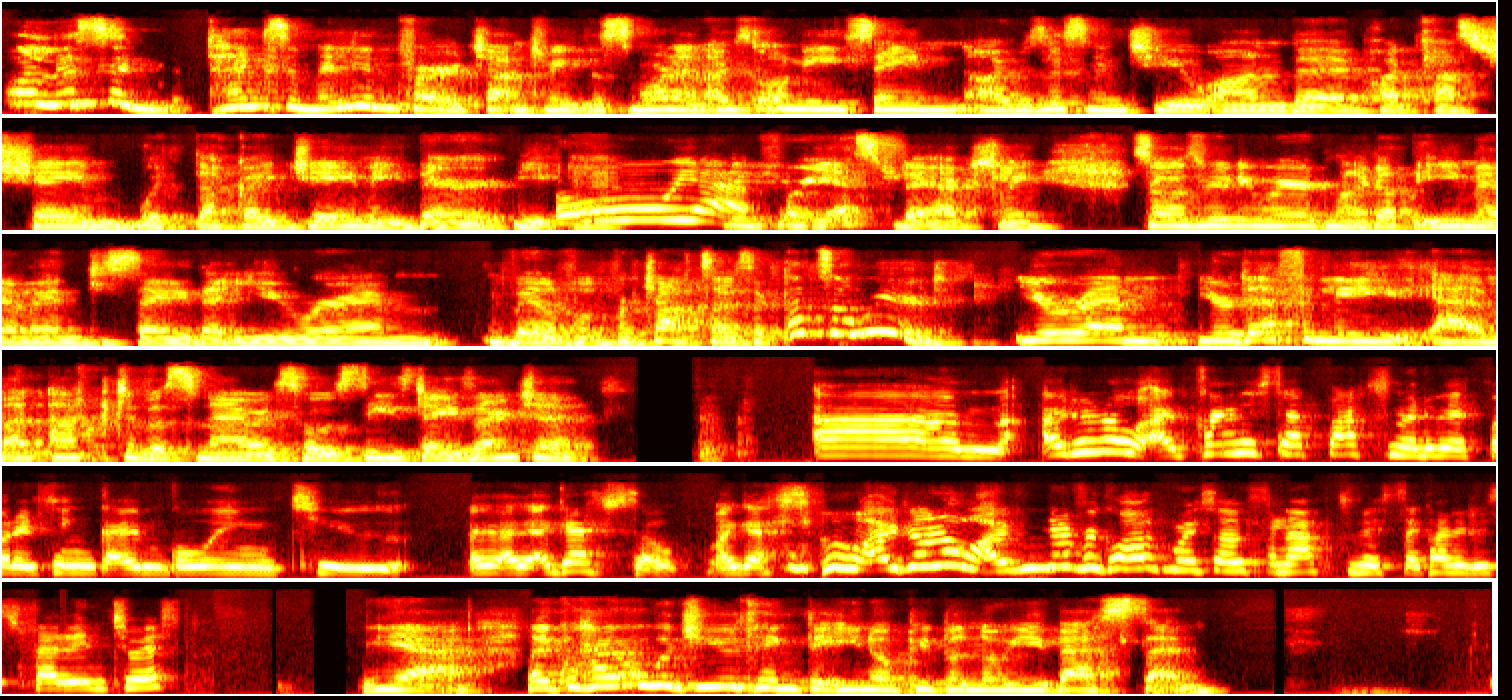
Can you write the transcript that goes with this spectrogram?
Well, listen, thanks a million for chatting to me this morning. I was only saying I was listening to you on the podcast Shame with that guy Jamie there. Uh, oh, uh, yeah. Before yesterday, actually. So it was really weird when I got the email in to say that you were um, available for chats. I was like, that's so weird. You're um, you're definitely um, an activist now, I suppose, these days, aren't you? Um, I don't know. I've kind of stepped back from it a bit, but I think I'm going to. I, I guess so. I guess so. I don't know. I've never called myself an activist. I kind of just fell into it. Yeah. Like, how would you think that you know people know you best then?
